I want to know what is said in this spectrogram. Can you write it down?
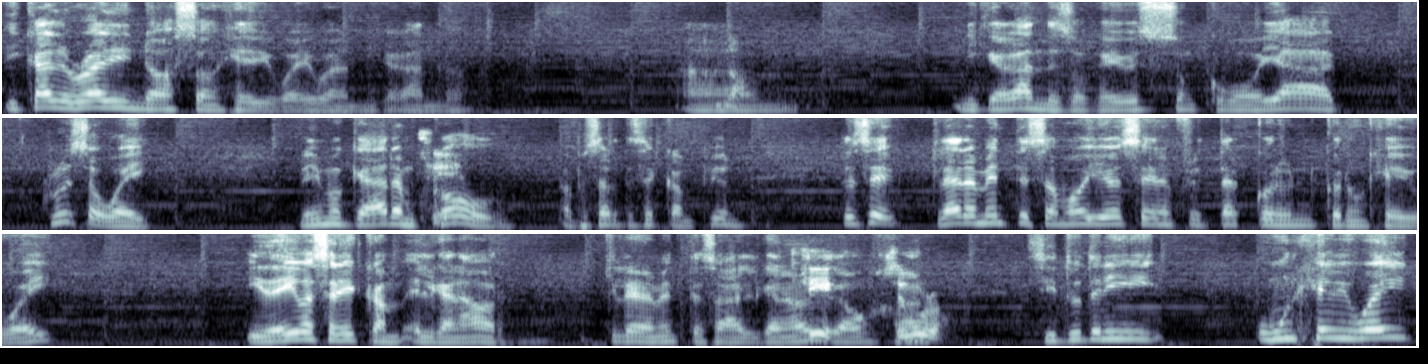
y Kyle O'Reilly no son heavyweight, weón, ni cagando. Um, No. Ni cagando esos heavyweights, esos son como ya cruiserweight. Lo mismo que Adam Sí. Cole, a pesar de ser campeón. Entonces, claramente Samoa Joe se va a enfrentar con un, con un heavyweight. Y de ahí va a salir el ganador. Claramente, o sea, el ganador Sí, de seguro. Si tú tenés un heavyweight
